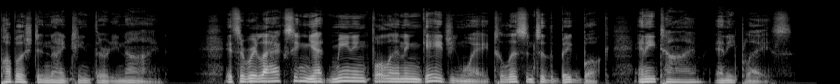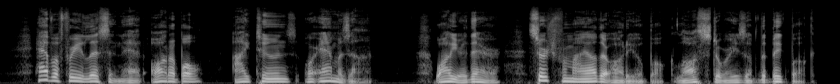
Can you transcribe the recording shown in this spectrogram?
published in 1939. It's a relaxing yet meaningful and engaging way to listen to the Big Book anytime, any place. Have a free listen at Audible, iTunes, or Amazon. While you're there, search for my other audiobook, Lost Stories of the Big Book.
